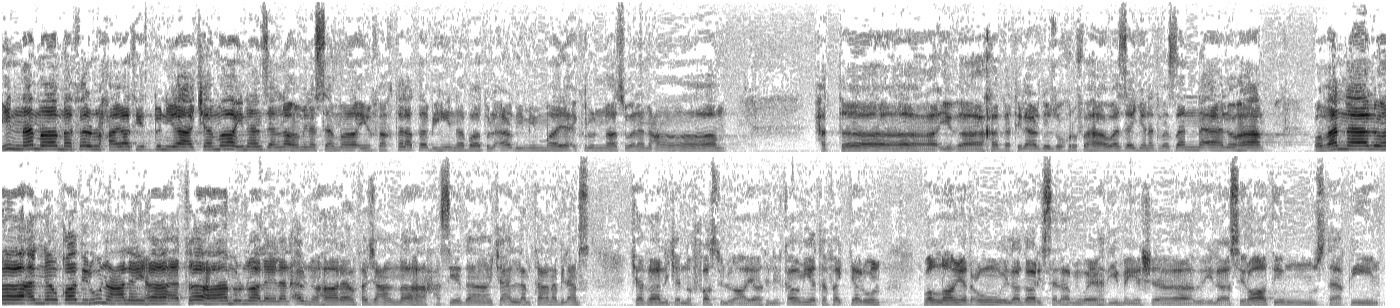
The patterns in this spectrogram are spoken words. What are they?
إنما مثل الحياة الدنيا كماء أنزلناه من السماء فاختلط به نبات الأرض مما يأكل الناس والأنعام. حتى إذا أخذت الأرض زخرفها وزينت وظن أهلها وظن أهلها أنهم قادرون عليها أتاها أمرنا ليلا أو نهارا فجعلناها حسيدا كأن لم تغن بالأمس. كذلك نفصل الآيات لقوم يتفكرون. والله يدعو إلى دار السلام ويهدي من يشاء إلى صراط مستقيم.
